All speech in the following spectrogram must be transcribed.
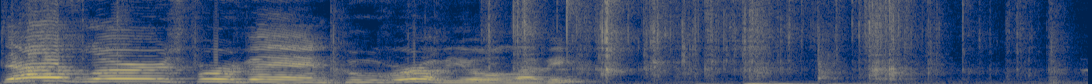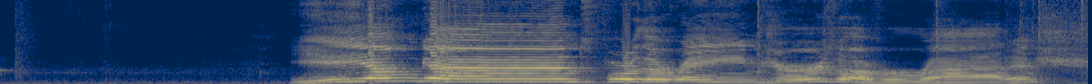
Dazzlers for Vancouver of Juolevi. Young Guns for the Rangers of Radish.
